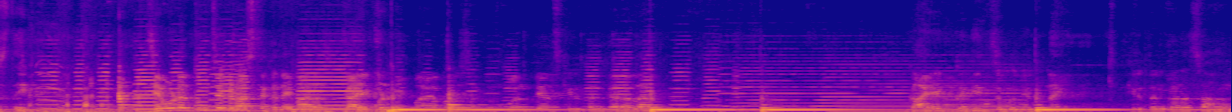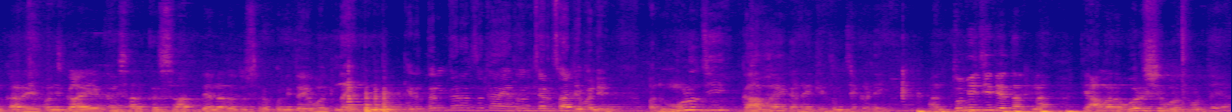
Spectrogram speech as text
असते जेवढं तुमच्याकडे असतं का नाही महाराज? गायक मंडळी पाया कोणत्याच कीर्तनकाराला? गायक कधीच जमत देत नाही. कीर्तनकाराचा अहंकार आहे पण गायकासारखं साथ देणारं दुसरं कोणी दैवत नाही. कीर्तनकाराचं काय? आहे, दोन चार चाली बनेल पण मूळ जी गाभा आहे का नाही ती तुमच्याकडे. आणि तुम्ही जी देतात ना ते आम्हाला वर्षभर पुरतं या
